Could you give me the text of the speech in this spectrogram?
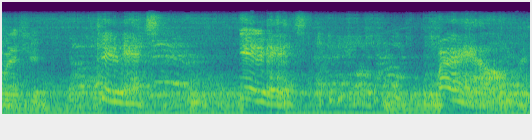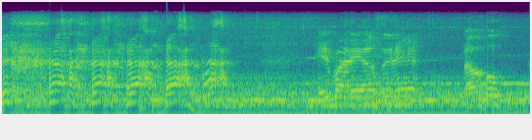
Remember this shit. Get it! Get it! Bam! Anybody else in here? No?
